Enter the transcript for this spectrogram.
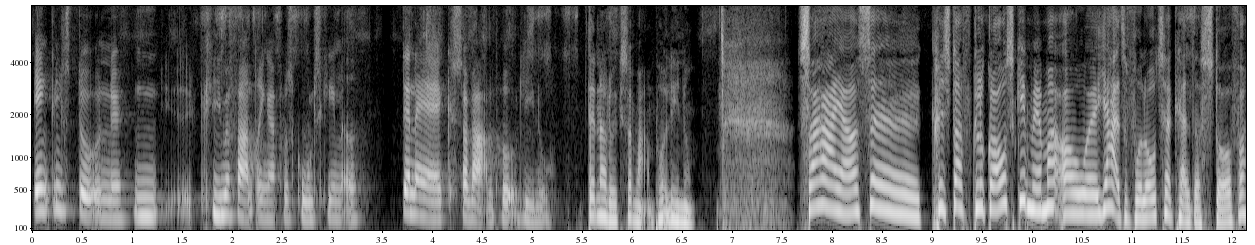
enkeltstående klimaforandringer på skoleskemaet, den er jeg ikke så varm på lige nu. Den er du ikke så varm på lige nu. Så har jeg også øh, Christoph Glugowski med mig, og øh, jeg har altså fået lov til at kalde dig Stoffer.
